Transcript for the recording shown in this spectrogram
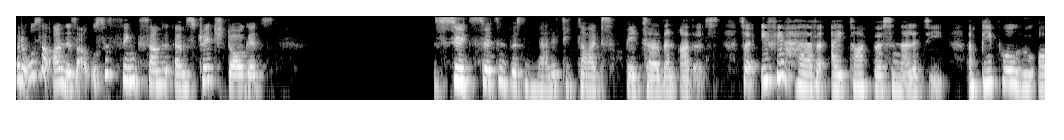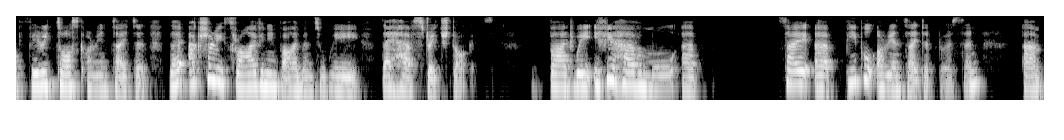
But also on this, I also think some um, stretch targets suit certain personality types better than others. So if you have an A-type personality and people who are very task orientated, they actually thrive in environments where they have stretch targets. But where if you have a more, uh, say, a people orientated person um,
